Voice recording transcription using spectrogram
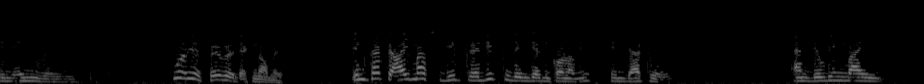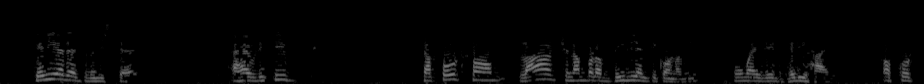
in any way with it. Who are your favorite economists? In fact, I must give credit to the Indian economists in that way. And during my career as minister, I have received support from large number of brilliant economists whom I rate very high. Of course,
